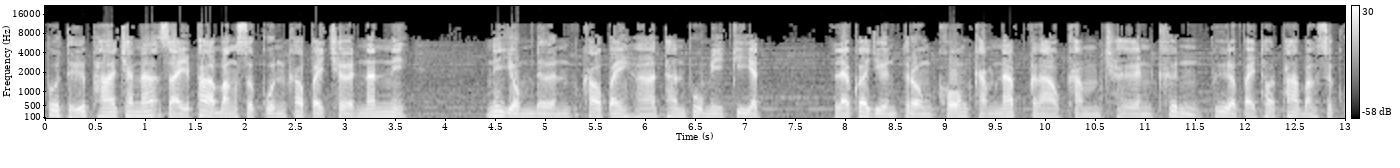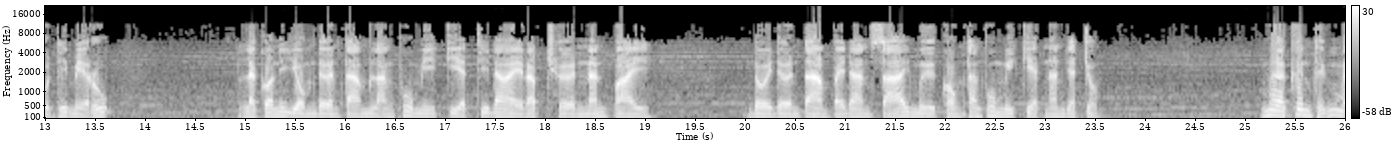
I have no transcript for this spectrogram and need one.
ผู้ถือภาชนะใส่ผ้าบางสกุลเข้าไปเชิญนั้นนี่ นิยมเดินเข้าไปหาท่านผู้มีเกียรติ แล้วก็ยืนตรงโค้งคำนับกล่าวคำเชิญขึ้น เพื่อไปทอดผ้าบางสกุลที่เมรุแล้วก็นิยมเดินตามหลังผู้มีเกียรติที่ได้รับเชิญนั้นไป โดยเดินตามไปด้านซ้ายมือของท่านผู้มีเกียรตินั้นยะจบ เมื่อขึ้นถึงเม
